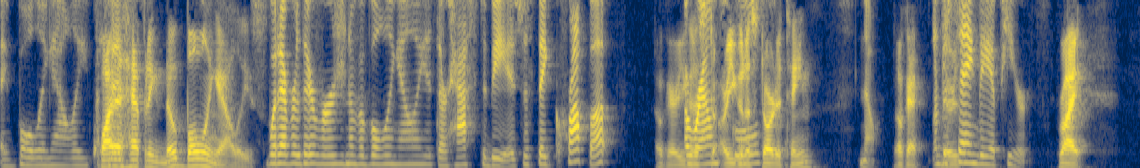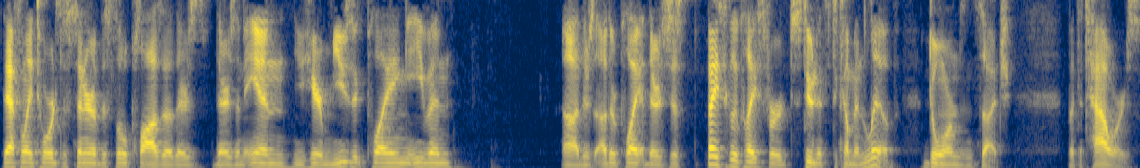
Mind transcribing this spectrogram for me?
A bowling alley. quite a happening. No bowling alleys. Whatever their version of a bowling alley is, there has to be. It's just they crop up. Okay, are you gonna st- are you going to schools? start a team? No. Okay, I'm there's- just saying they appear. Right. Definitely towards the center of this little plaza. There's there's an inn. You hear music playing even. Uh, there's other play. There's just basically a place for students to come and live, dorms and such. But the towers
